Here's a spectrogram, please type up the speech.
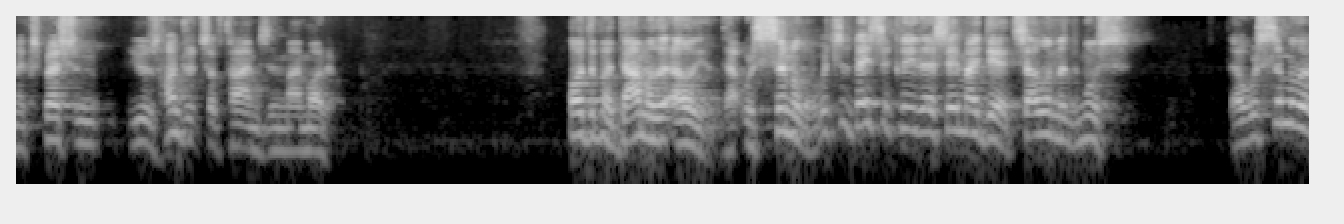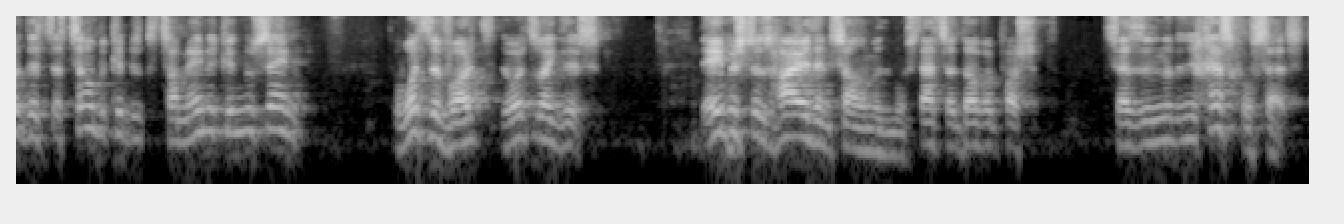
an expression used hundreds of times in my mother. That were similar, which is basically the same idea, Tzelem and Mus. That were similar. What's the word? The word is like this. The Abish is higher than Tzelem and Mus. That's a Dover Pashat. Says in the Cheskel says,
